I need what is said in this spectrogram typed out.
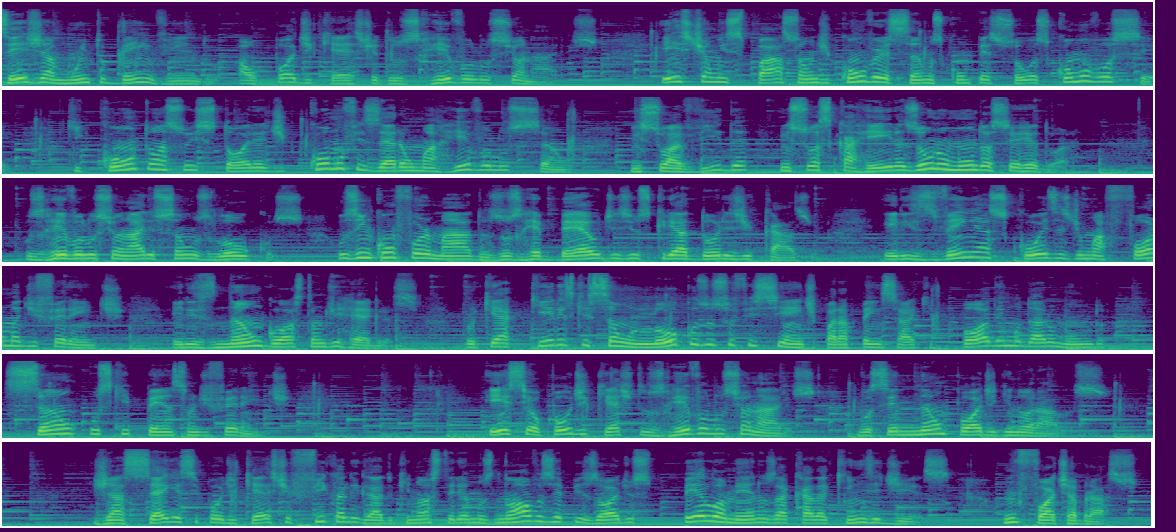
Seja muito bem-vindo ao podcast dos Revolucionários. Este é um espaço onde conversamos com pessoas como você, que contam a sua história de como fizeram uma revolução em sua vida, em suas carreiras ou no mundo ao seu redor. Os revolucionários são os loucos, os inconformados, os rebeldes e os criadores de caso. Eles veem as coisas de uma forma diferente. Eles não gostam de regras, porque aqueles que são loucos o suficiente para pensar que podem mudar o mundo são os que pensam diferente. Esse é o podcast dos revolucionários. Você não pode ignorá-los. Já segue esse podcast e fica ligado que nós teremos novos episódios pelo menos a cada 15 dias. Um forte abraço.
